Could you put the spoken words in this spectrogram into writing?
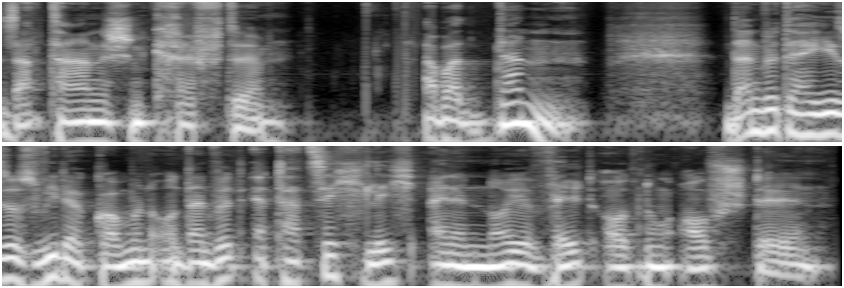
satanischen Kräfte. Aber dann, dann wird der Herr Jesus wiederkommen und dann wird er tatsächlich eine neue Weltordnung aufstellen.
